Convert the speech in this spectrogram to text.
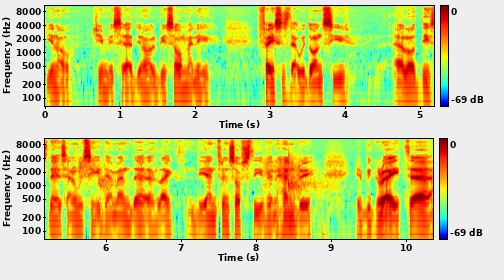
you know, Jimmy said, you know, it'll be so many faces that we don't see a lot these days, and we see them. And uh, like the entrance of Stephen Hendry, it'd be great uh,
